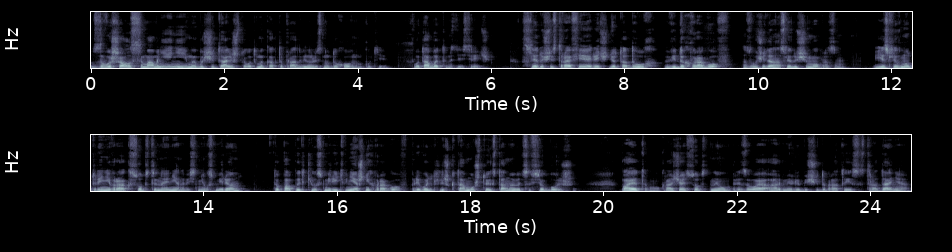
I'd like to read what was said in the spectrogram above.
завышалось самомнение, и мы бы считали, что вот мы как-то продвинулись на духовном пути. Вот об этом здесь речь. В следующей строфе речь идет о двух видах врагов. Звучит она следующим образом – если внутренний враг, собственная ненависть, не усмирен, то попытки усмирить внешних врагов приводят лишь к тому, что их становится все больше. Поэтому укрощать собственный ум, призывая армию любящей доброты и сострадания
